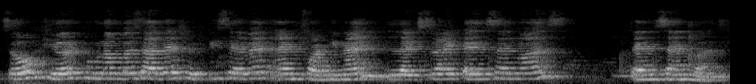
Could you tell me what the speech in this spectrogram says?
So here two numbers are there 57 and 49. Let's write tens and ones. Tens and ones.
